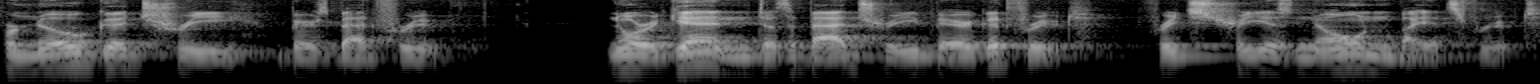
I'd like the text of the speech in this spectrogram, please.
For no good tree bears bad fruit, nor again does a bad tree bear good fruit, for each tree is known by its fruit.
